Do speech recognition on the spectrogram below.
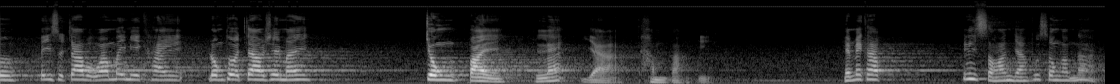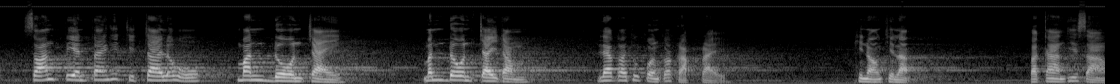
อพระเยซูเจ้าบอกว่าไม่มีใครลงโทษเจ้าใช่ไหม จงไปและอย่าทำบาปอีก เห็นไหมครับนี่สอนอย่างผู้ทรงอำนาจ สอนเปลี่ยนแปลงที่จิตใจแล้วโหมันโดนใจ มันโดนใจดำแล้วก็ทุกคนก็กลับไปพี่น้องที่รักประการที่สาม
